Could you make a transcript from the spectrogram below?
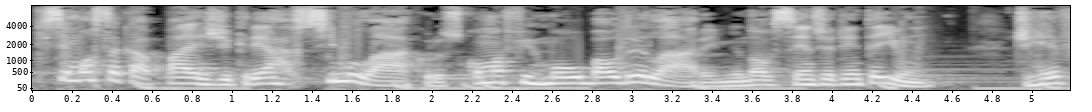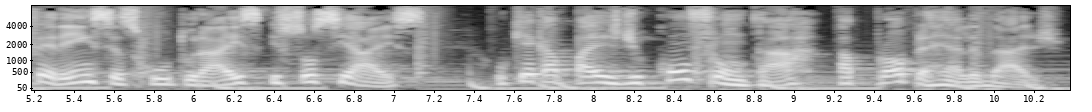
que se mostra capaz de criar simulacros, como afirmou o Baudrillard em 1981, de referências culturais e sociais, o que é capaz de confrontar a própria realidade.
